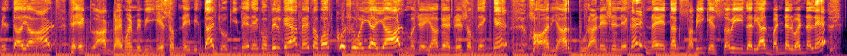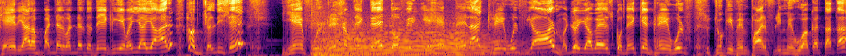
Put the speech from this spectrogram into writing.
मिलता यार। एक लाख डायमंड में भी ये सब नहीं मिलता, जो कि मेरे को मिल गया। मैं तो बहुत खुश हूँ भैया यार मज़े आ गया ड्रेसअप देख के। और यार, पुराने से लेकर नए तक सभी के सभी इधर यार बंडल बंडल है। खैर यार, अब बंडल बंडल तो देख लिए भैया यार। अब जल्दी से ये फुल ड्रेसअप देखते हैं। तो फिर ये है पहला ग्रे वुल्फ यार। मज़ा ही आ गया इसको देख के ग्रे वुल्फ जो कि वेम्पायर फ़िल्म में हुआ करता था।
